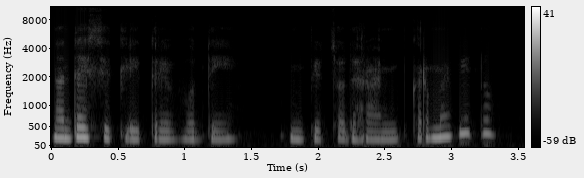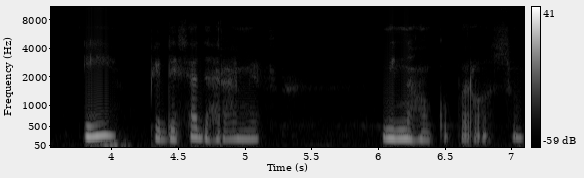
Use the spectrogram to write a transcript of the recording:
на 10 літрів води 500 грамів кармавіду і 50 грамів мідного купоросу.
